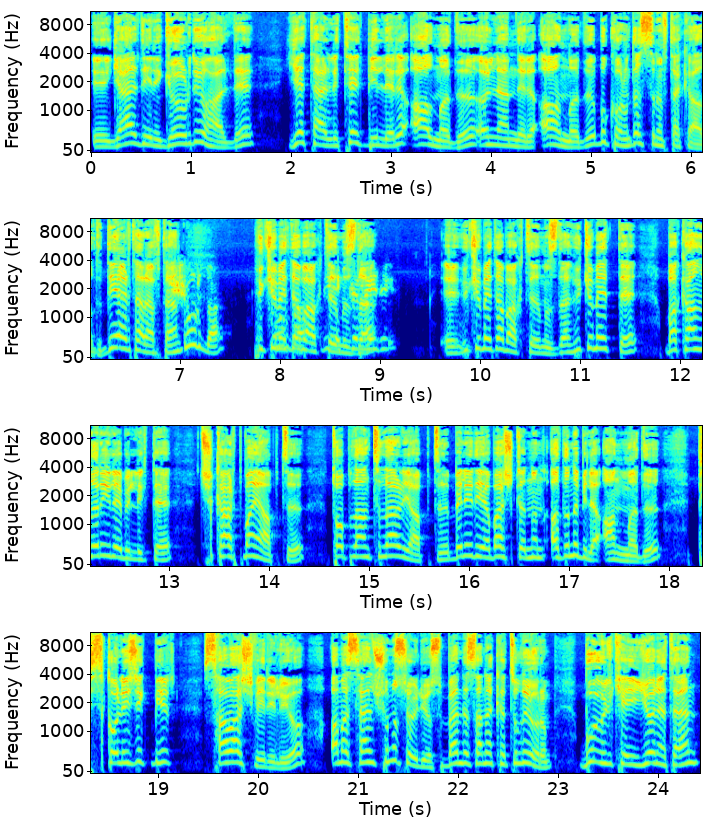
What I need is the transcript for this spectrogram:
e, geldiğini gördüğü halde yeterli tedbirleri almadığı, önlemleri almadığı bu konuda sınıfta kaldı. Diğer taraftan Şurada hükümete şurada baktığımızda eklemeyi- e, hükümete baktığımızda hükümet de bakanlarıyla birlikte çıkartma yaptı, toplantılar yaptı, belediye başkanının adını bile anmadı. Psikolojik bir savaş veriliyor ama sen şunu söylüyorsun ben de sana katılıyorum. Bu ülkeyi yöneten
